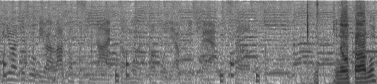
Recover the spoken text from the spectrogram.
Pretty much this will be my last one for tonight, so I'm gonna cover it after this match. So No problem.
